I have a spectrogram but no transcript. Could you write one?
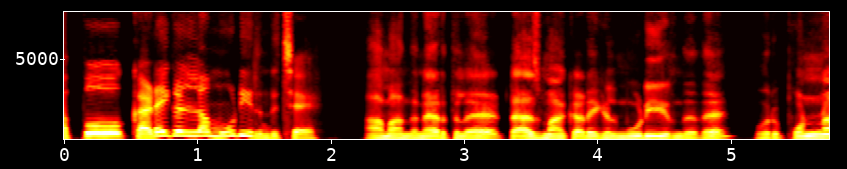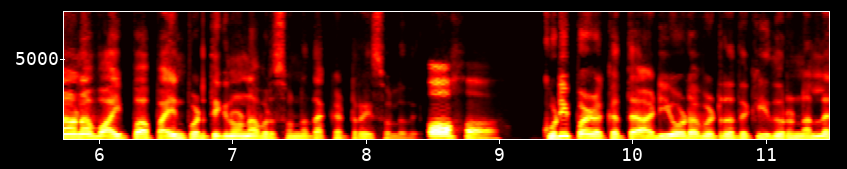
அப்போ கடைகள்லாம் மூடி இருந்துச்சே. ஆமா அந்த நேரத்துல டாஸ்மாக் கடைகள் மூடியிருந்தத ஒரு பொன்னான வாய்ப்பா பயன்படுத்திக்கணும்னு அவர் சொன்னதா கட்டுரை சொல்லுது. ஓஹோ. குடிப்பழக்கத்தை அடியோட விடுறதுக்கு இது ஒரு நல்ல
